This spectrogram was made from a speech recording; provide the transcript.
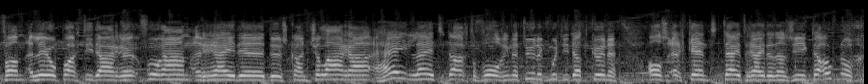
van Leopard die daar eh, vooraan rijden. Dus Cancellara, hij leidt de achtervolging. Natuurlijk moet hij dat kunnen als erkend tijdrijder. Dan zie ik daar ook nog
